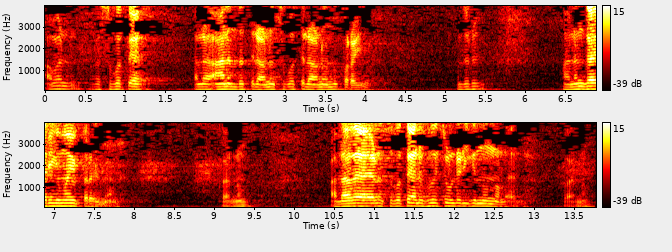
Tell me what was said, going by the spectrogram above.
അവൻ സുഖത്തെ അല്ല ആനന്ദത്തിലാണ് സുഖത്തിലാണ് എന്ന് പറയുന്നു. അതൊരു അലങ്കാരികമായി പറയുന്നതാണ്. കാരണം അല്ലാതെ അയാൾ സുഖത്തെ അനുഭവിച്ചുകൊണ്ടിരിക്കുന്നു എന്നുള്ളതല്ല. കാരണം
